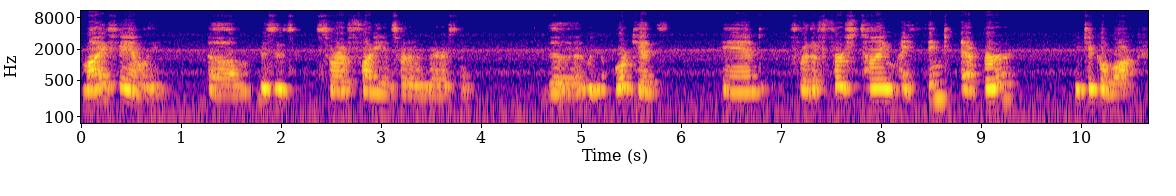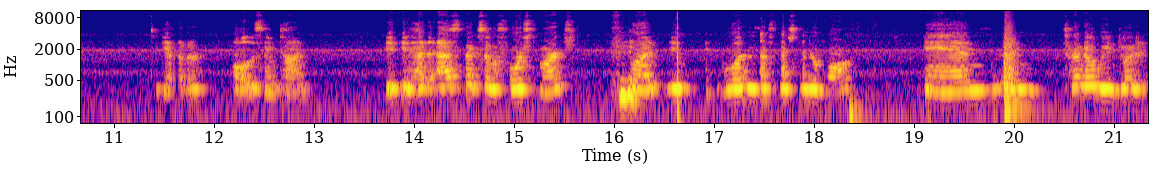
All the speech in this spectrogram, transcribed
My family, um, this is sort of funny and sort of embarrassing. The we four kids, and for the first time I think ever, we took a walk together all at the same time. It, it had aspects of a forced march, but it was officially a walk, and, and turned out we enjoyed it.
